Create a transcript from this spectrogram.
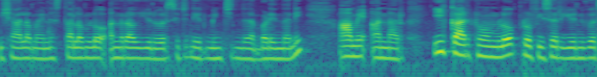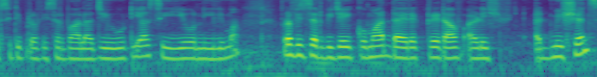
విశాలమైన స్థలంలో అనురాగ్ యూనివర్సిటీ నిర్మించబడిందని ఆమె అన్నారు. ఈ కార్యక్రమంలో professor university professor Balaji Ootiya CEO Neelima professor Vijay Kumar directorate of అడిష్ admissions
